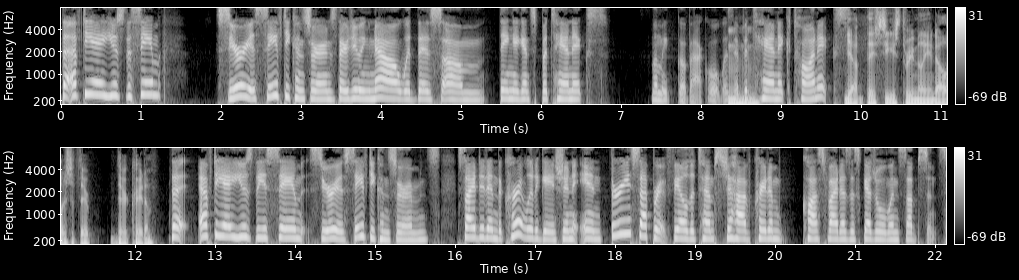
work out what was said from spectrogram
the FDA used the same serious safety concerns they're doing now with this um, thing against botanics. Let me go back. What was it? Mhm. Botanic tonics. Yeah, they seized three million dollars of their their kratom. The FDA used these same serious safety concerns cited in the current litigation in three separate failed attempts to have kratom classified as a Schedule 1 substance.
